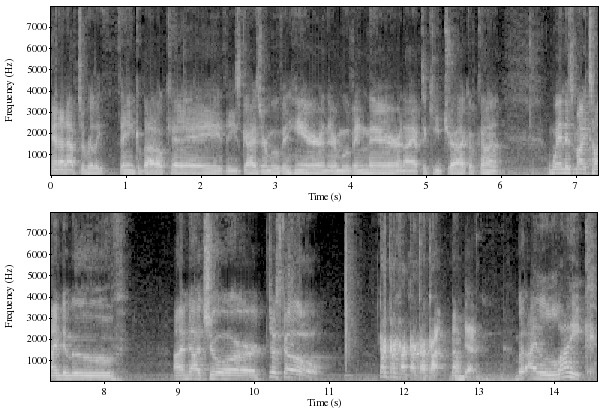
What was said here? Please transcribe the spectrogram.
and I'd have to really think about okay, these guys are moving here and they're moving there, and I have to keep track of kind of when is my time to move I'm not sure. Just go. I'm dead. But I like,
